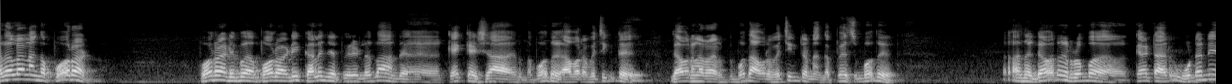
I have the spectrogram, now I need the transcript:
அதெல்லாம் நாங்கள் போராடணும். போராடி போராடி கலைஞர் பீரியடில் தான் அந்த கே கே ஷா இருந்தபோது அவரை வச்சுக்கிட்டு கவர்னராக இருக்கும்போது அவரை வச்சுக்கிட்டு நாங்கள் பேசும்போது அந்த கவர்னர் ரொம்ப கேட்டார். உடனே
